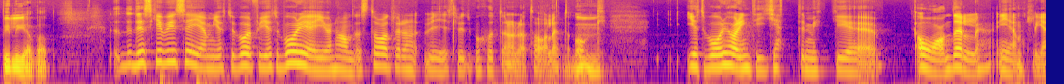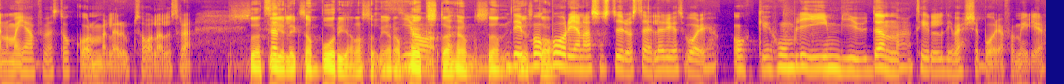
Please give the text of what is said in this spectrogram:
belevad. Det- ska vi säga om Göteborg, för Göteborg är ju en handelsstad för den, vid slutet på 1700-talet. Mm. Och Göteborg har inte jättemycket adel egentligen om man jämför med Stockholm eller Uppsala eller sådär. Så att Så det är att- liksom borgarna som är de Ja, högsta hönsen Det är bo- borgarna som styr och ställer i Göteborg. Och hon blir ju inbjuden till diverse borgarfamiljer.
